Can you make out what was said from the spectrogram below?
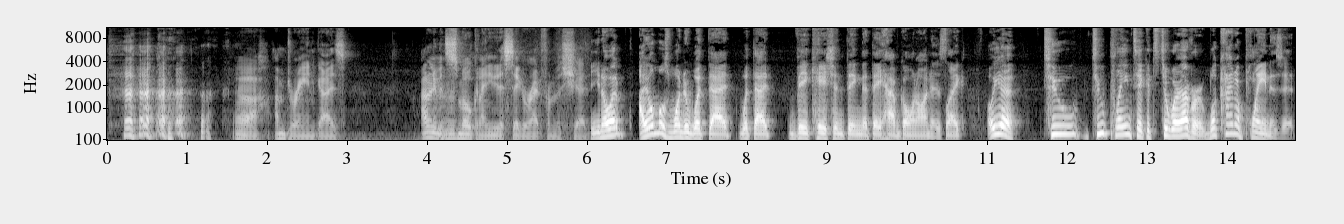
uh, I'm drained, guys. I don't even smoke, and I need a cigarette from this shit. You know what? I almost wonder what that what that vacation thing that they have going on is like. Oh yeah, two two plane tickets to wherever. What kind of plane is it?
